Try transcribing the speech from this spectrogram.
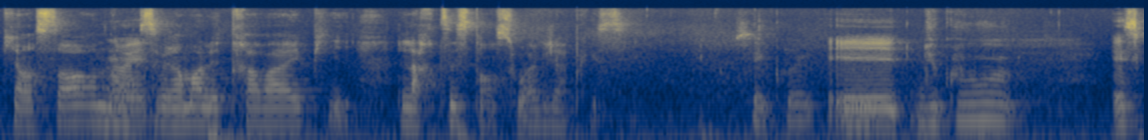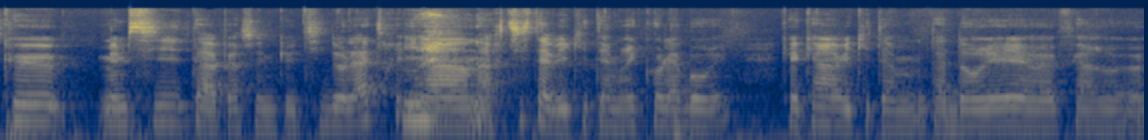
qui en sort. Non, Ouais. c'est vraiment le travail puis l'artiste en soi que j'apprécie. C'est cool. Et Mm. du coup, est-ce que, même si t'as la personne que t'idolâtres, il y a un artiste avec qui t'aimerais collaborer? Quelqu'un avec qui t'adorerais euh, faire euh,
